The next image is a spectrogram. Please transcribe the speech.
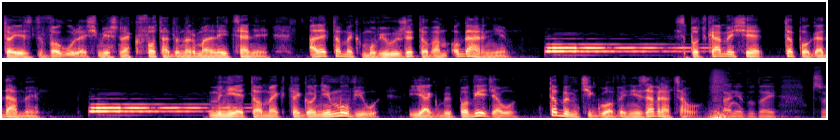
to jest w ogóle śmieszna kwota do normalnej ceny, ale Tomek mówił, że to wam ogarnie. Spotkamy się, to pogadamy. Mnie Tomek tego nie mówił. Jakby powiedział, to bym ci głowy nie zawracał. Pytanie tutaj, czy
